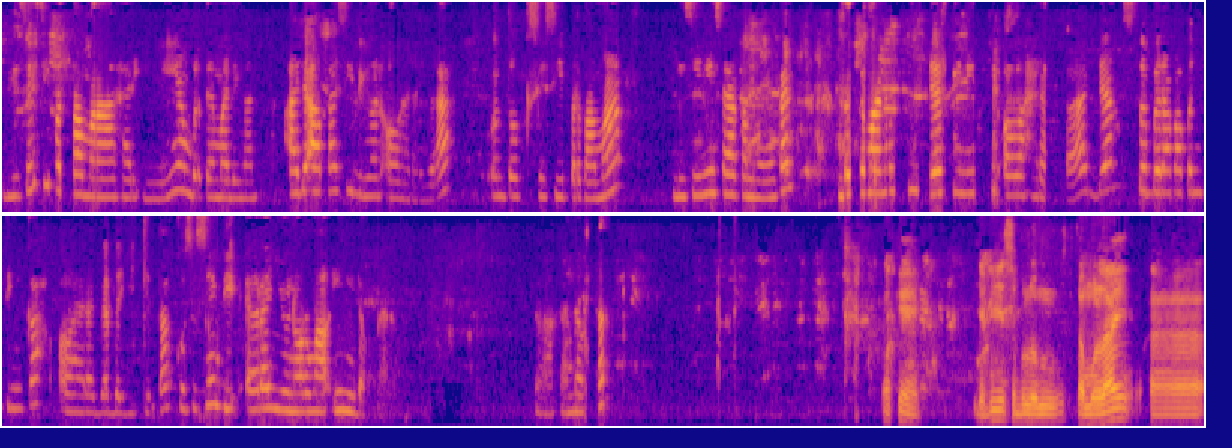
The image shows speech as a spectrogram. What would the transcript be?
di sesi pertama hari ini yang bertema dengan ada apa sih dengan olahraga. Untuk sesi pertama di sini saya akan menanyakan bagaimana sih definisi olahraga dan seberapa pentingkah olahraga bagi kita khususnya di era new normal ini dokter. Silakan dokter. Oke, jadi sebelum kita mulai, uh,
